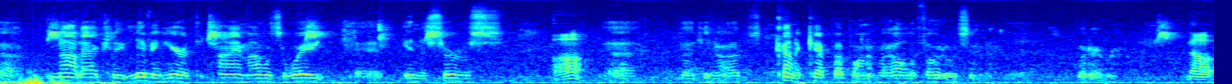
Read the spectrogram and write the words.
uh, not actually living here at the time. I was away uh, in the service, Ah, uh, but you know, I was kind of kept up on it by all the photos and uh, whatever. now,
